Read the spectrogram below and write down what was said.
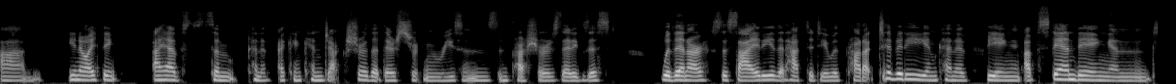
Um, you know, I think I have some kind of, I can conjecture that there's certain reasons and pressures that exist within our society that have to do with productivity and kind of being upstanding and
